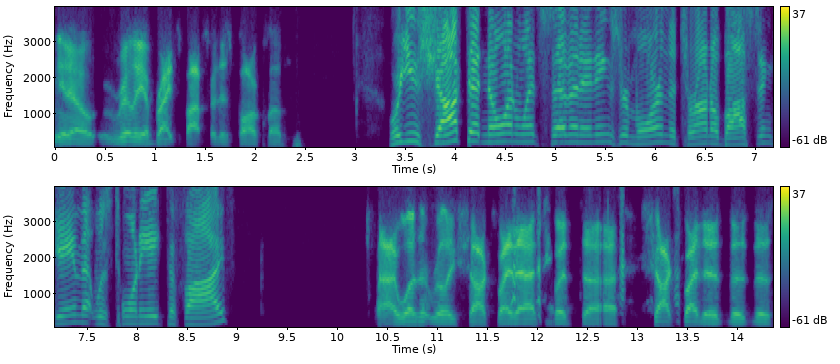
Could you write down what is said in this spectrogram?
you know, really a bright spot for this ball club. Were you shocked that no one went seven innings or more in the Toronto Boston game that was 28 to 5? I wasn't really shocked by that, but uh, shocked by the, the, the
